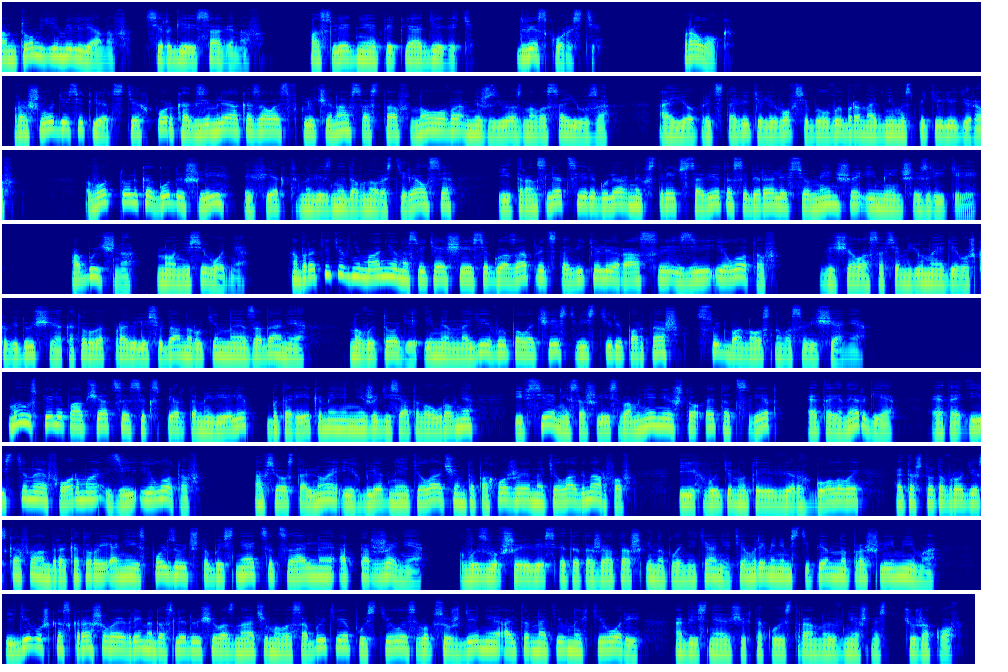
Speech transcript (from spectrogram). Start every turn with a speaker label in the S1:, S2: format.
S1: Антон Емельянов, Сергей Савинов. Последняя петля 9. Две скорости. Пролог. Прошло 10 лет с тех пор, как Земля оказалась включена в состав нового Межзвездного Союза, а ее представитель и вовсе был выбран одним из пяти лидеров. Вот только годы шли, эффект новизны давно растерялся, и трансляции регулярных встреч Совета собирали все меньше и меньше зрителей. Обычно, но не сегодня. Обратите внимание на светящиеся глаза представителей расы Зи и Лотов, вещала совсем юная девушка-ведущая, которую отправили сюда на рутинное задание, но в итоге именно ей выпала честь вести репортаж судьбоносного совещания. Мы успели пообщаться с экспертами Вели, батарейками ниже 10 уровня, и все они сошлись во мнении, что этот цвет, эта энергия – это истинная форма зи и лотов. А все остальное – их бледные тела, чем-то похожие на тела гнарфов, их вытянутые вверх головы – это что-то вроде скафандра, который они используют, чтобы снять социальное отторжение. Вызвавшие весь этот ажиотаж инопланетяне тем временем степенно прошли мимо, и девушка, скрашивая время до следующего значимого события, пустилась в обсуждение альтернативных теорий, объясняющих такую странную внешность чужаков.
